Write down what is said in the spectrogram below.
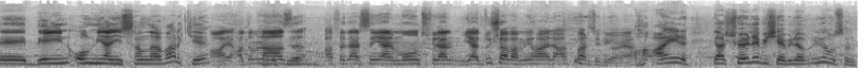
e, beyin olmayan insanlar var ki Ay adamın ağzı affedersin yani mont filan ya duş alamıyor hala AK Parti diyor ya. Ha, Aynı. Ya şöyle bir şey bile biliyor musun?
